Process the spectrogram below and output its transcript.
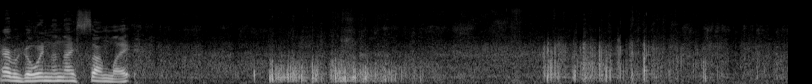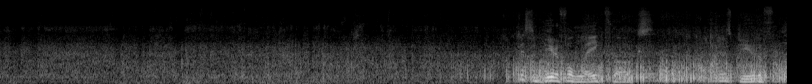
There we go in the nice sunlight. Just a beautiful lake, folks. Just beautiful.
